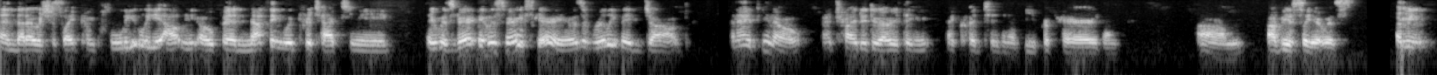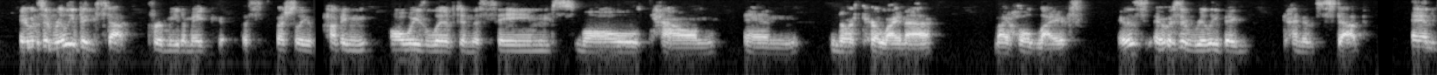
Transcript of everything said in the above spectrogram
and that I was just like completely out in the open. Nothing would protect me. It was very, it was very scary. It was a really big jump. And I, you know, I tried to do everything I could to, you know, be prepared. And, um, obviously it was, I mean, it was a really big step for me to make, especially having always lived in the same small town in North Carolina my whole life. It was it was a really big kind of step. And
